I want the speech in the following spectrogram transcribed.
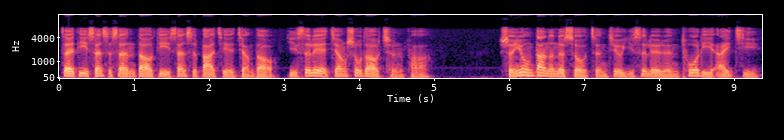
在第三十三到第三十八节讲到，以色列将受到惩罚。神用大能的手拯救以色列人脱离埃及，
